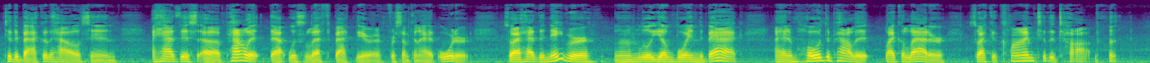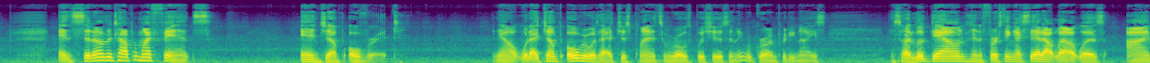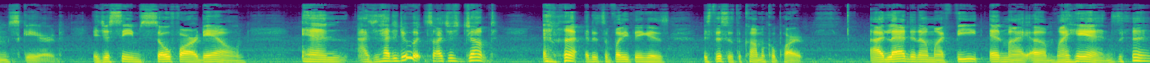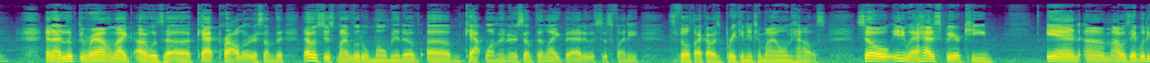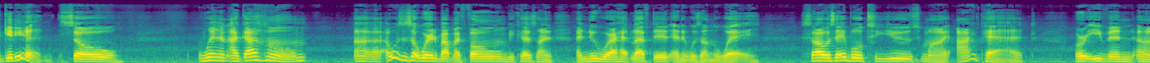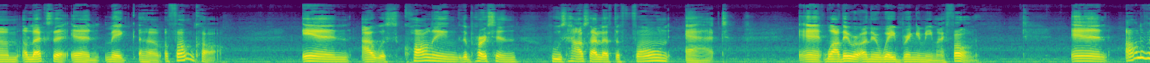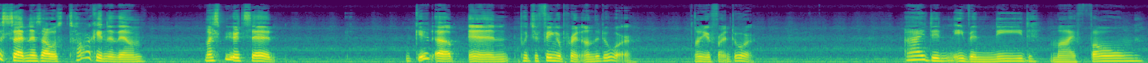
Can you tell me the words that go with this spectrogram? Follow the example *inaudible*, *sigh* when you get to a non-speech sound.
to the back of the house and I had this uh, pallet that was left back there for something I had ordered. So, I had the neighbor, um, little young boy in the back, I had him hold the pallet like a ladder so I could climb to the top *laughs* and sit on the top of my fence and jump over it. Now, what I jumped over was I had just planted some rose bushes and they were growing pretty nice. And so I looked down, and the first thing I said out loud was, I'm scared. It just seems so far down. And I just had to do it. So I just jumped. *laughs* and it's the funny thing is, is this is the comical part. I landed on my feet and my um, my hands. *laughs* and I looked around like I was a, cat prowler or something. That was just my little moment of um, Catwoman or something like that. It was just funny. It felt like I was breaking into my own house. So anyway, I had a spare key, and um, I was able to get in. So when I got home, uh, I wasn't so worried about my phone because I I knew where I had left it and it was on the way. So I was able to use my iPad or even um, Alexa and make uh, a phone call. And I was calling the person whose house I left the phone at, and while they were on their way bringing me my phone. And all of a sudden, as I was talking to them, my spirit said, Get up and put your fingerprint on the door, on your front door. I didn't even need my phone.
